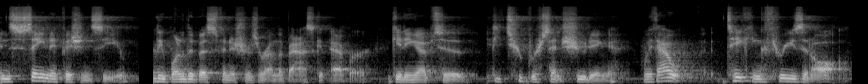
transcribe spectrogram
insane efficiency. Really one of the best finishers around the basket ever. Getting up to 52% shooting without taking threes at all.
